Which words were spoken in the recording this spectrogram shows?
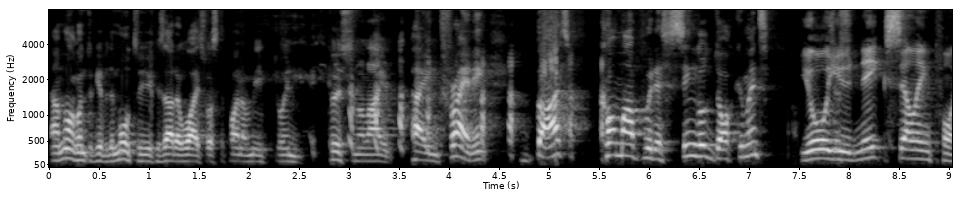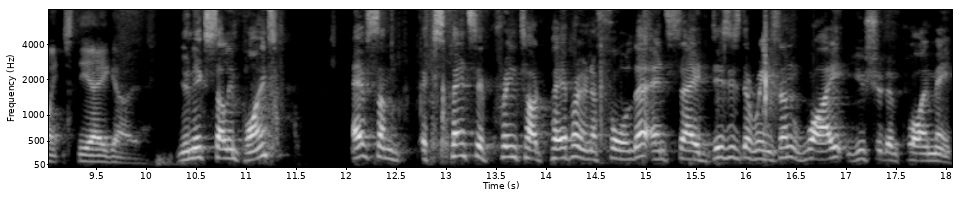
I'm not going to give them all to you because otherwise, what's the point of me doing personalized pain training? But come up with a single document. Your Just, unique selling points, Diego unique selling point, have some expensive printout paper in a folder and say, this is the reason why you should employ me.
